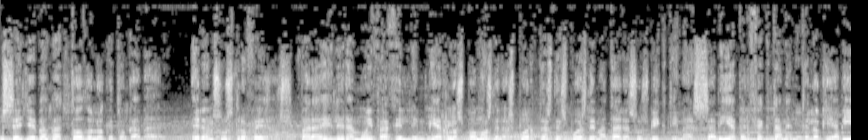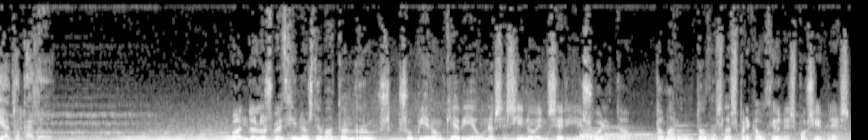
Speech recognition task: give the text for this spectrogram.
Se llevaba todo lo que tocaba. Eran sus trofeos. Para él era muy fácil limpiar los pomos de las puertas después de matar a sus víctimas. Sabía perfectamente lo que había tocado. Cuando los vecinos de Baton Rouge supieron que había un asesino en serie suelto, tomaron todas las precauciones posibles.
